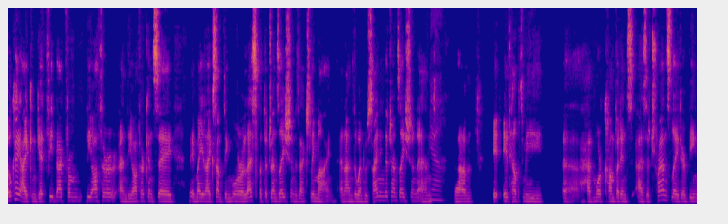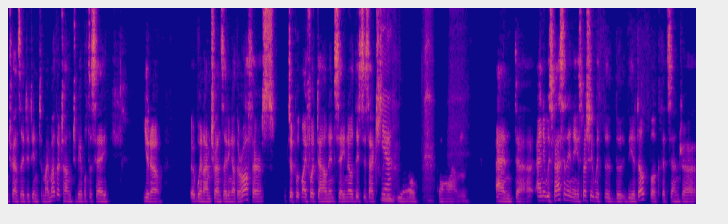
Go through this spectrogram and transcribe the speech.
okay, I can get feedback from the author, and the author can say they may like something more or less, but the translation is actually mine, and I'm the one who's signing the translation, and Yeah. um, it, it helped me uh, have more confidence as a translator being translated into my mother tongue to be able to say, you know, uh, when I'm translating other authors, to put my foot down and say, no, this is actually, Yeah. you know, um, and uh, and it was fascinating, especially with the, the the adult book that Sandra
